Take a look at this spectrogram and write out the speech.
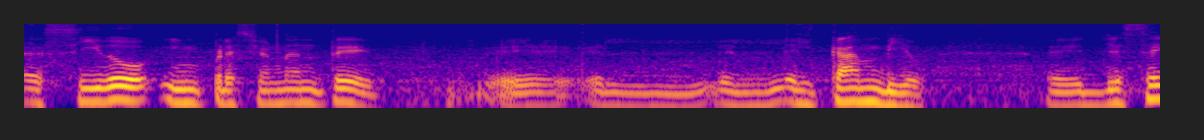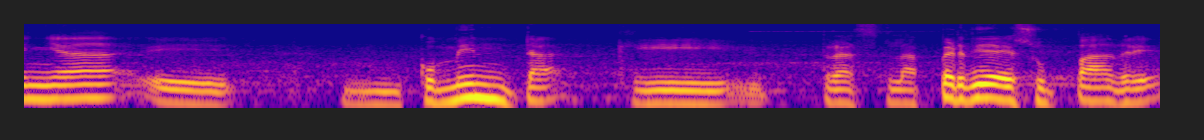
ha sido impresionante eh, el, cambio. Eh, Yesenia eh, comenta que tras la pérdida de su padre,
